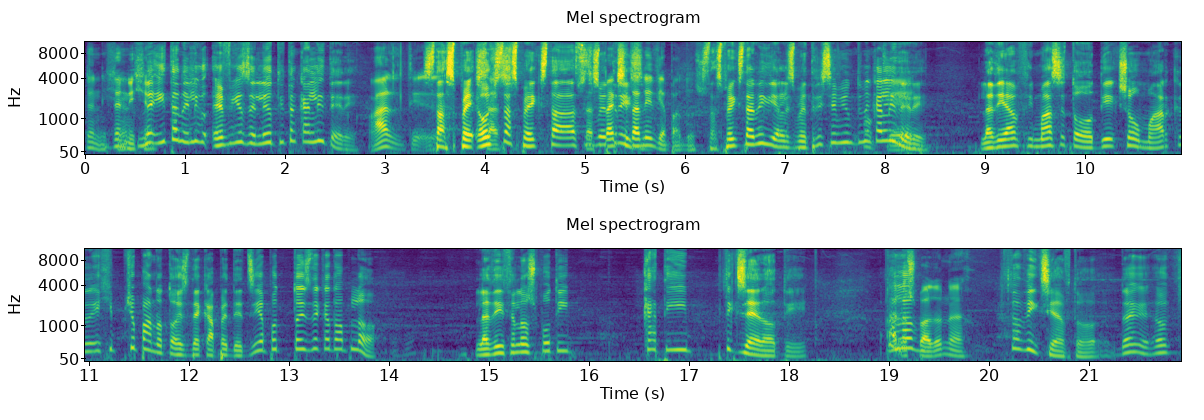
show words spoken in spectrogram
Δεν είχε. Δεν είχε. Ναι, ήταν λίγο, έβγαζε λέει ότι ήταν καλύτερη. Άλλη, τι- Στα spe-, όχι στα στα- specs, στα, Στα στις specs μετρήσεις. ήταν ίδια πάντως. Στα specs ήταν ίδια, αλλά στις μετρήσεις έβγαινε ότι είναι Οκ. καλύτερη. Δηλαδή, αν θυμάσαι το DxO Mark, έχει πιο πάνω το S10 5G από το S10 το απλό. Δηλαδή, θέλω να σου πω ότι κάτι δεν ξέρω τι. Τέλος Αλλά πάντων, ναι. θα δείξει αυτό. Ναι, Οκ.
